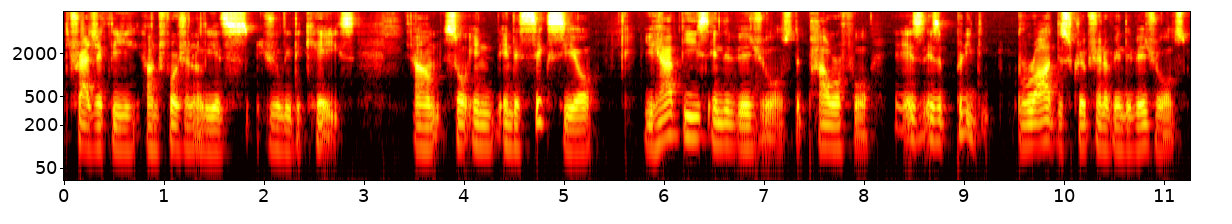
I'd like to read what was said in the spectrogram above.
tragically, unfortunately, is usually the case. Um, so in, in the sixth seal, you have these individuals, the powerful, is, is a pretty broad description of individuals.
